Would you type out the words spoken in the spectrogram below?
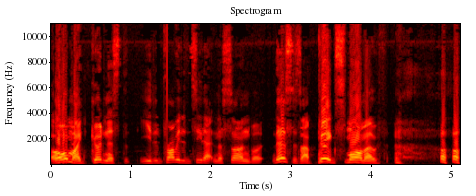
Oh my goodness, you did, probably didn't see that in the sun, but this is a big smallmouth. oh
